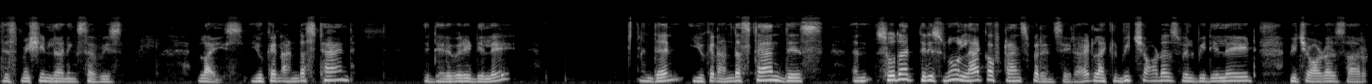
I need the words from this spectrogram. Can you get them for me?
this machine learning service lies. You can understand the delivery delay and then you can understand this and so that there is no lack of transparency right? Like which orders will be delayed which orders are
